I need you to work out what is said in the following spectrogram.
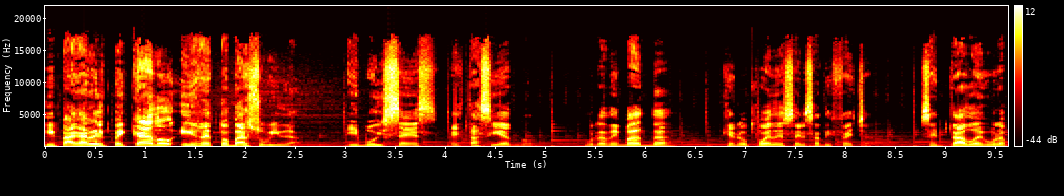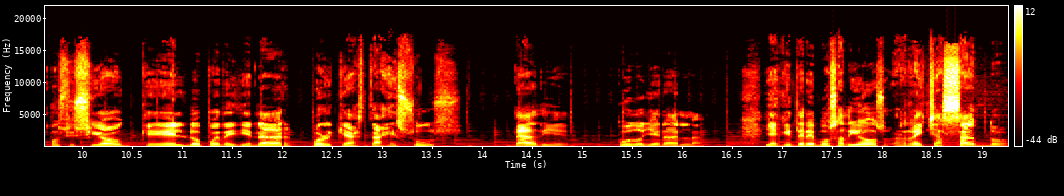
y pagar el pecado y retomar su vida. Y Moisés está haciendo una demanda que no puede ser satisfecha. Sentado en una posición que él no puede llenar porque hasta Jesús nadie pudo llenarla. Y aquí tenemos a Dios rechazando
